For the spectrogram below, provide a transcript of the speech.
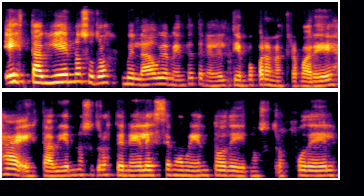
está bien nosotros, ¿verdad? Obviamente tener el tiempo para nuestra pareja, está bien nosotros tener ese momento de nosotros poder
